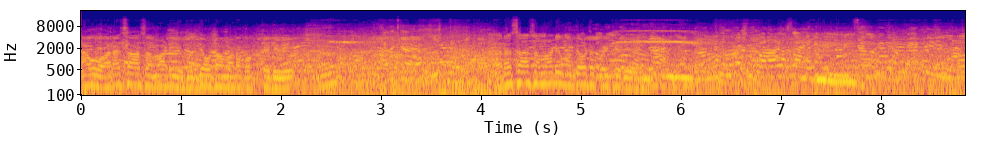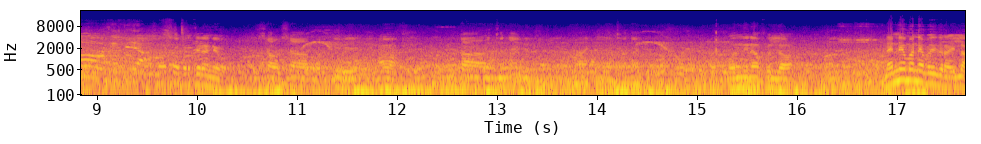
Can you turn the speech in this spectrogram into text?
ನಾವು ಹರಸಾಹಸ ಮಾಡಿ ಮುದ್ದೆ ಊಟ ಮಾಡಕ್ಕೆ ಹೋಗ್ತಾ ಇದೀವಿ. ಹರಸಾಹಸ ಮಾಡಿ ಮುದ್ದೆ ಊಟಕ್ಕೆ ಹೋಗ್ತಿದ್ದೀವಿ ಬರ್ತೀರಾ ನೀವು? ಹೊಸ ವರ್ಷ ಬರ್ತೀವಿ. ಹಾಂ. ಊಟ ಚೆನ್ನಾಗಿದೆ. ಚೆನ್ನಾಗಿದೆ. ಒಂದಿನ ಫುಲ್ಲು ನೆನ್ನೆ ಮೊನ್ನೆ ಬಂದಿದ್ರಾ ಇಲ್ಲ?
